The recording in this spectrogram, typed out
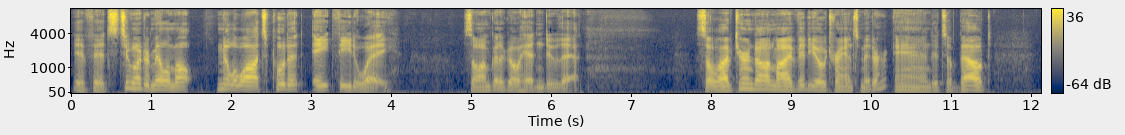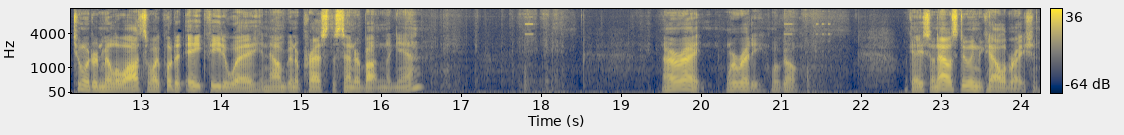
if it's 200 milliwatts, put it 8 feet away. So I'm going to go ahead and do that. So I've turned on my video transmitter and it's about 200 milliwatts, so I put it 8 feet away and now I'm going to press the center button again. Alright, we're ready. We'll go. Okay, so now it's doing the calibration.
